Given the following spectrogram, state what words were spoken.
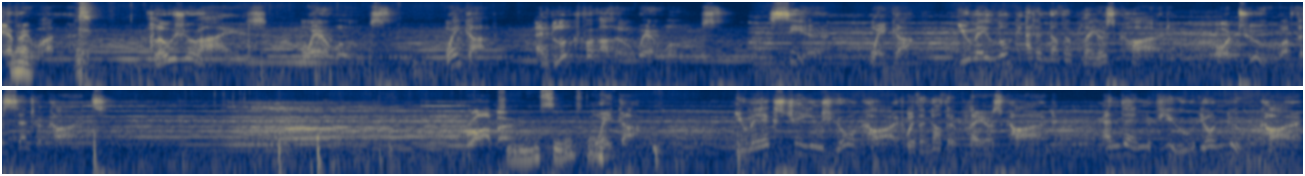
Everyone, close your eyes. Werewolves. Wake up and look for other werewolves. Seer, wake up. You may look at another player's card, or two of the center cards. Robber, No Sears Day. wake up. You may exchange your card with another player's card, and then view your new card.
